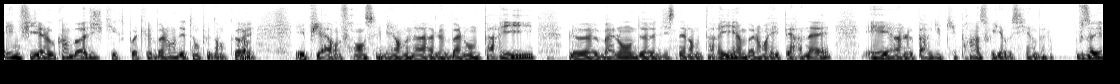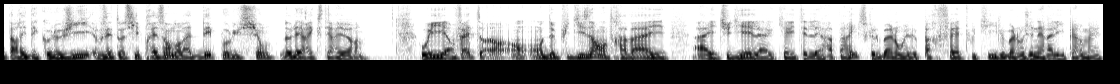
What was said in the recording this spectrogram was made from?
et une filiale au Cambodge qui exploite le ballon des temples d'Angkor. Oui. Et puis en France, eh bien on a le ballon de Paris, le ballon de Disneyland Paris, un ballon à Épernay et le parc du Petit Prince où il y a aussi un ballon. Vous avez parlé d'écologie, vous êtes aussi présent dans la dépollution de l'air extérieur. Oui, en fait, on, on, depuis dix ans, on travaille à étudier la qualité de l'air à Paris, parce que le ballon est le parfait outil. Le ballon Generali permet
